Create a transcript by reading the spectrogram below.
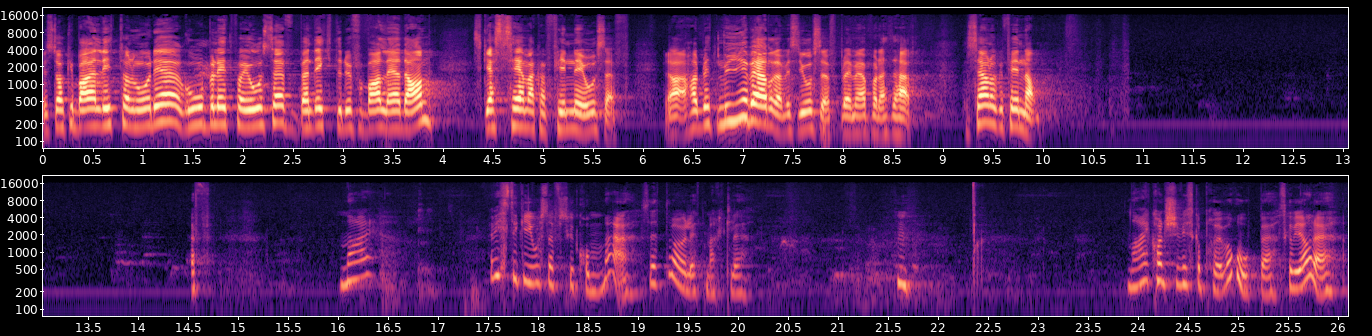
Hvis dere bare er litt tålmodige, roper litt på Josef Bendikte, du får bare lede an. Skal jeg se om jeg kan finne Josef. Det hadde blitt mye bedre hvis Josef ble med på dette. her. Se om dere finner han. Nei. Jeg visste ikke Josef skulle komme, så dette var jo litt merkelig. Nei, kanskje vi skal prøve å rope? Skal vi gjøre det?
